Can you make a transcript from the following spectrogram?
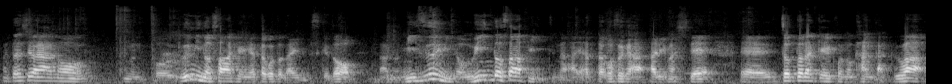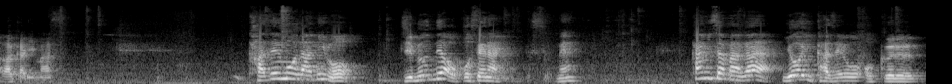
私はあのうんと、海のサーフィンやったことないんですけどあの湖のウィンドサーフィンっていうのはやったことがありまして、えー、ちょっとだけこの感覚は分かります。風も波も自分では起こせないんですよね。神様が良い風を送る。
